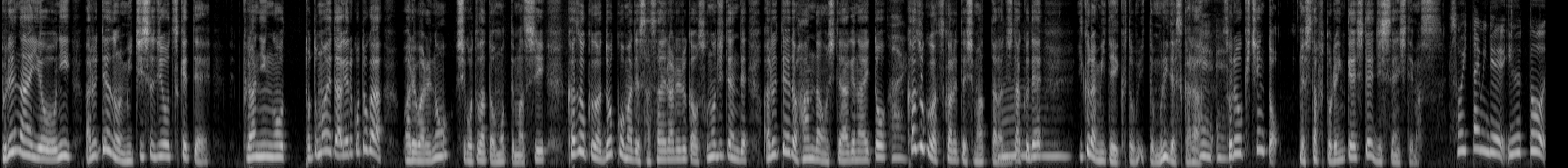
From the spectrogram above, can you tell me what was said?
ぶれないようにある程度の道筋をつけてプランニングを整えてあげることが我々の仕事だと思ってますし家族がどこまで支えられるかをその時点である程度判断をしてあげないと、はい。家族が疲れてしまったら自宅でいくら見ていくと言っても無理ですから、ええええ。それをきちんとスタッフと連携して実践しています。そういった意味で言うと、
